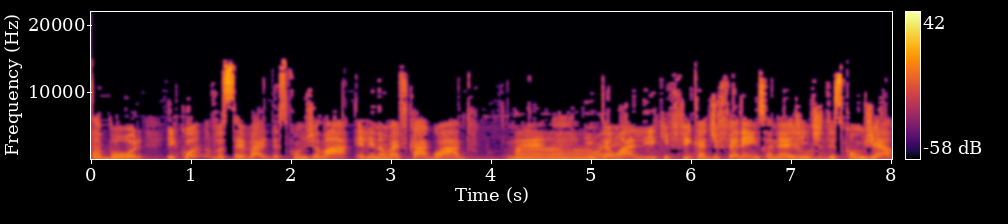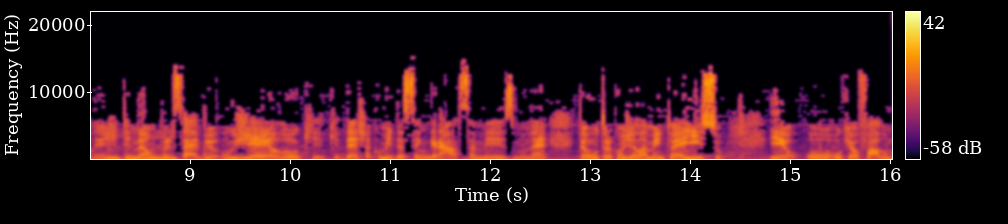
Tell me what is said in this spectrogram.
sabor, e quando você vai descongelar, ele não vai ficar aguado. Né? Ah, então aí. ali que fica a diferença, né? A gente descongela e a gente não percebe o gelo que, que deixa a comida sem graça mesmo, né? Então o ultracongelamento é isso. E eu- o, o que eu falo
